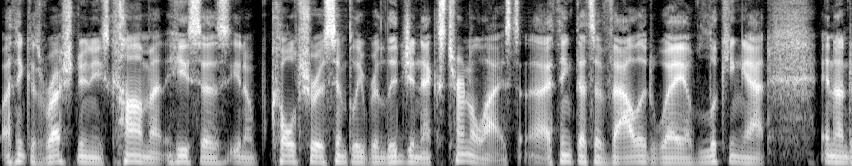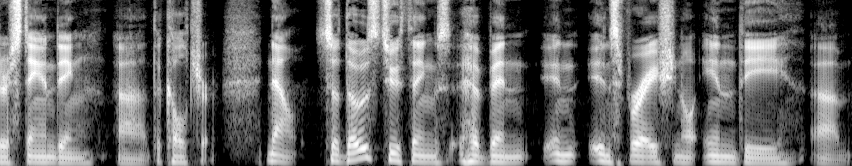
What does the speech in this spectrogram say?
I think, is Rushdoony's comment. He says, you know, culture is simply religion externalized. I think that's a valid way of looking at and understanding uh, the culture. Now, so those two things have been in, inspirational in the um,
